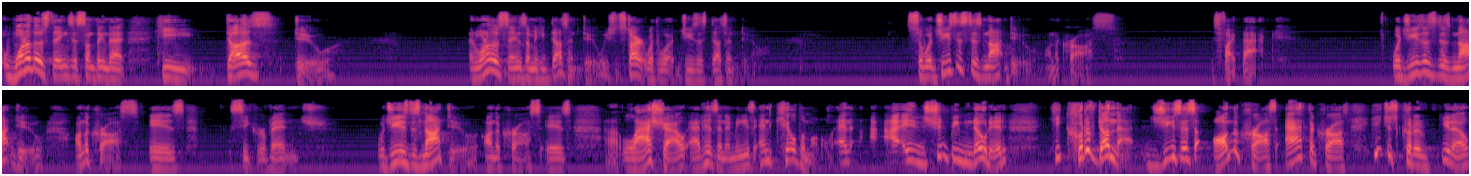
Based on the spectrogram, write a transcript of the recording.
One of those things is something that he does do, and one of those things, I mean, he doesn't do. We should start with what Jesus doesn't do. So, what Jesus does not do on the cross is fight back. What Jesus does not do on the cross is seek revenge. What Jesus does not do on the cross is uh, lash out at his enemies and kill them all. And I, it should be noted, he could have done that. Jesus on the cross, at the cross, he just could have, you know,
